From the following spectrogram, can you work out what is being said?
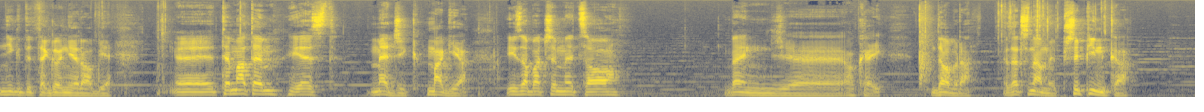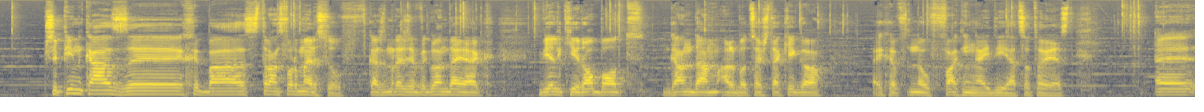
Nigdy tego nie robię. E, tematem jest Magic, magia. I zobaczymy, co będzie. Okej. Dobra. Zaczynamy. Przypinka. Przypinka z y, chyba z Transformersów. W każdym razie wygląda jak wielki robot, Gundam albo coś takiego. I have no fucking idea co to jest. E,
